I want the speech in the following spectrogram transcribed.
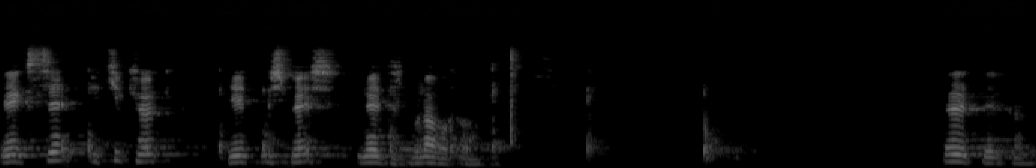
eksi 2 kök 75 nedir? Buna bakalım. Evet Delikanlı.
